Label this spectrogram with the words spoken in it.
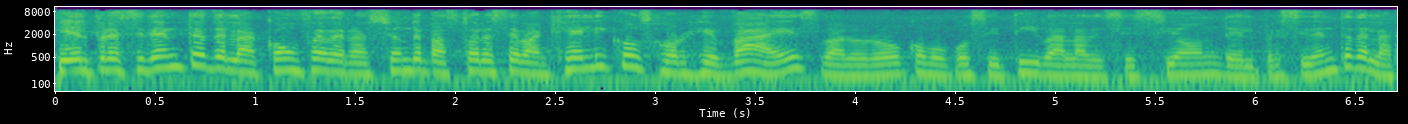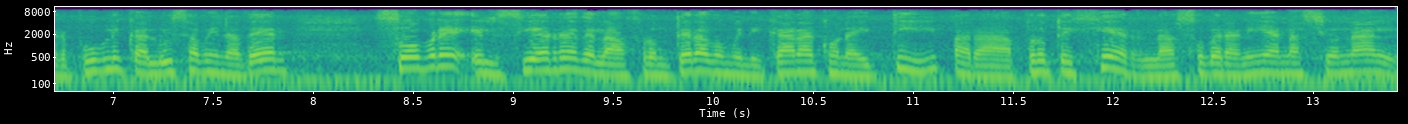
Y el presidente de la Confederación de Pastores Evangélicos, Jorge Báez, valoró como positiva la decisión del presidente de la República, Luis Abinader, sobre el cierre de la frontera dominicana con Haití para proteger la soberanía nacional.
